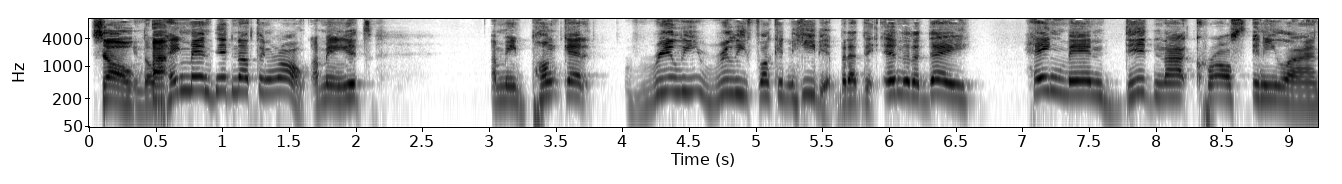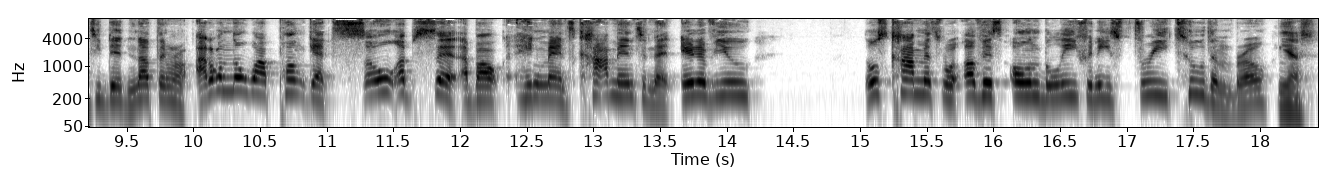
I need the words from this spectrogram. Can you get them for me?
So You know, uh, Hangman did nothing wrong. I mean, it's, I mean, Punk got really, really fucking heated. But at the end of the day, Hangman did not cross any lines. He did nothing wrong. I don't know why Punk got so upset about Hangman's comments in that interview. Those comments were of his own belief, and he's free to them, bro. yes,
